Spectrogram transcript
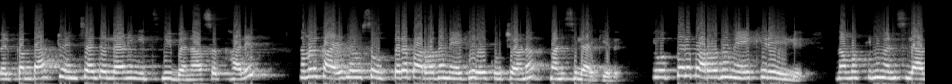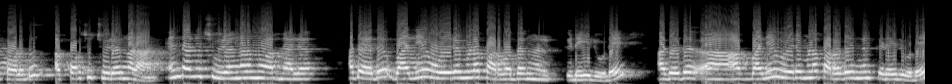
Welcome back to enchanted learning it's me Banasar Khalid നമ്മൾ കഴിഞ്ഞ ദിവസം ഉത്തരപർവത മേഖലയെ കുറിച്ചാണ് മനസ്സിലാക്കിയത്. ഈ ഉത്തരപർവത മേഖലയിൽ നമുക്കിനി മനസ്സിലാക്കാനുള്ളത് കുറച്ച് ചുരങ്ങളാണ്. എന്താണ് ചുരങ്ങൾ എന്ന് പറഞ്ഞാൽ അതായത് വലിയ ഉയരമുള്ള പർവതങ്ങൾക്കിടയിലൂടെ അതായത് വലിയ ഉയരമുള്ള പർവതങ്ങൾക്കിടയിലൂടെ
